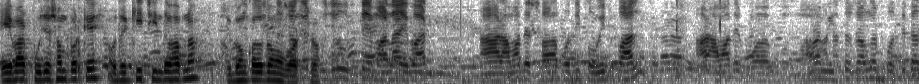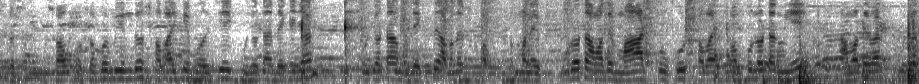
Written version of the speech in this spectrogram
এবার পুজো সম্পর্কে ওদের কী চিন্তাভাবনা এবং কততম বর্ষ? পুজো উঠতে মানা এবার। আর আমাদের সভাপতি প্রবীর পাল আর আমাদের আমরা মিত্র সংঘের প্রতিটা সভ্যবৃন্দ সবাইকে বলছি এই পুজোটা দেখে যান। পুজোটা দেখতে আমাদের সব- মানে পুরোটা আমাদের মাঠ পুকুর সবাই সম্পূর্ণটা নিয়ে আমাদের এবার পুজোর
